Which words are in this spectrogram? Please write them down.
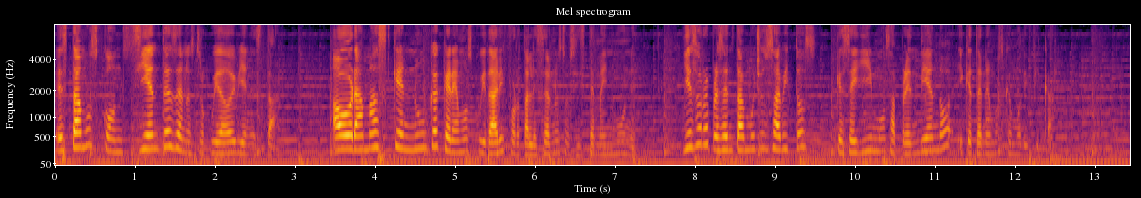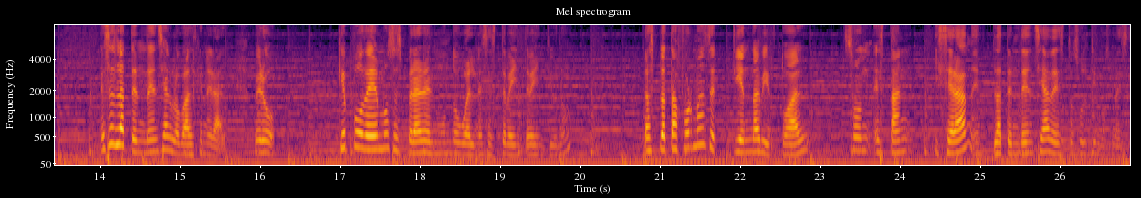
Estamos conscientes de nuestro cuidado y bienestar. Ahora más que nunca queremos cuidar y fortalecer nuestro sistema inmune. Y eso representa muchos hábitos que seguimos aprendiendo y que tenemos que modificar. Esa es la tendencia global general, pero ¿Qué podemos esperar en el mundo wellness este 2021? Las plataformas de tienda virtual son, están y serán la tendencia de estos últimos meses.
